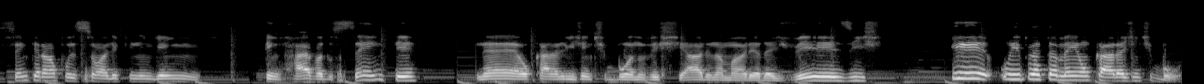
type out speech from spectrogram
Center é uma posição ali que ninguém tem raiva do center né? O cara ali, gente boa no vestiário na maioria das vezes. E o Ipler também é um cara gente boa,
